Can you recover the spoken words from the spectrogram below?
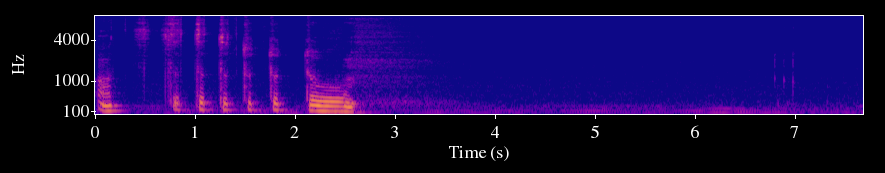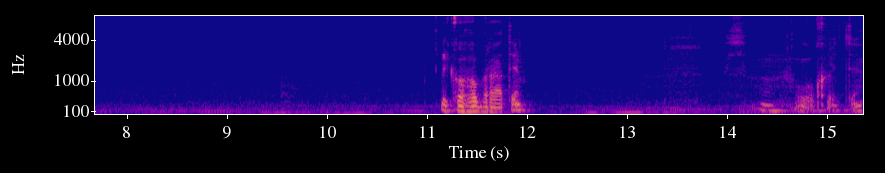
От ту-ту-ту-ту-ту. І кого брати? Слухайте,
